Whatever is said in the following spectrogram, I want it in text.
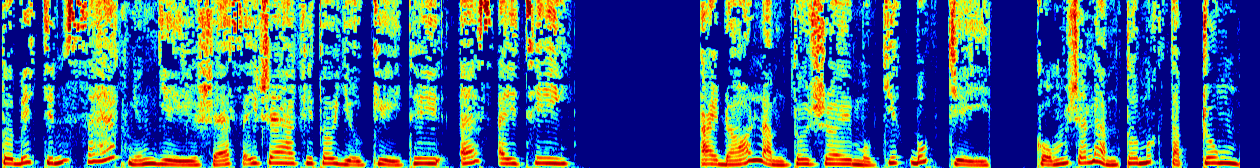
Tôi biết chính xác những gì sẽ xảy ra khi tôi dự kỳ thi SAT. Ai đó làm tôi rơi một chiếc bút chì cũng sẽ làm tôi mất tập trung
